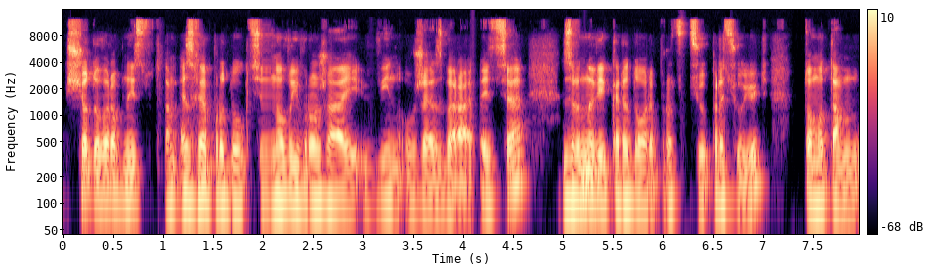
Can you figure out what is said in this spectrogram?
щодо виробництва там СГ продукції, новий врожай він уже збирається. Зернові коридори працю- працюють. Тому там,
